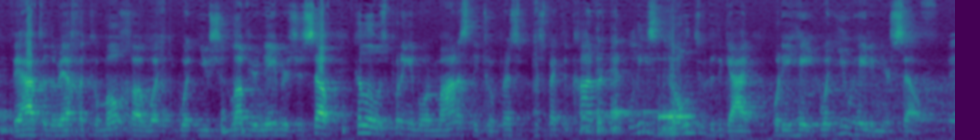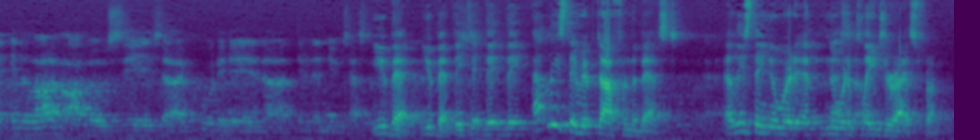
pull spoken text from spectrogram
l'recha kamocha. What what you should love your neighbors yourself. Hillel was putting it more modestly to a prospective convert. At least don't do to the guy what he hate, what you hate in yourself. And a lot of Avos is uh, quoted in uh, in the New Testament. You bet, you bet. They, they, they at least they ripped off from the best. At least they knew where to knew where to plagiarize from.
